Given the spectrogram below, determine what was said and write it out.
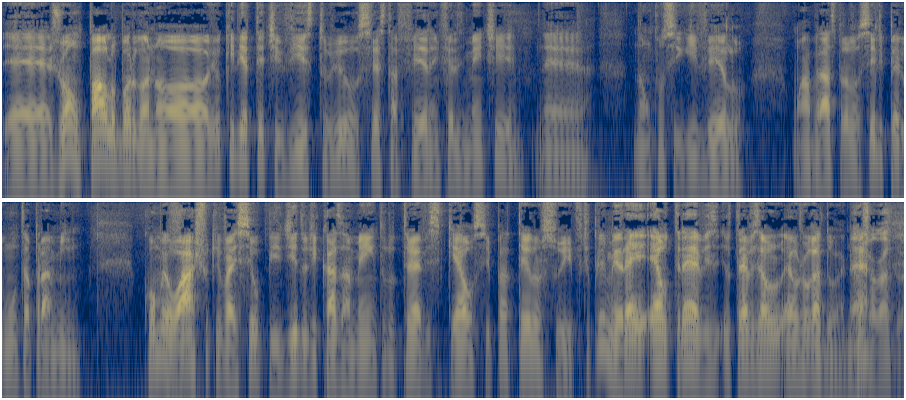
É, João Paulo Borgonov, eu queria ter te visto, viu, sexta-feira. Infelizmente é, não consegui vê-lo. Um abraço para você. Ele pergunta para mim como eu acho que vai ser o pedido de casamento do Travis Kelsey para Taylor Swift. Primeiro, é, é, o Travis, o Travis é o, é o jogador, né? É o jogador.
